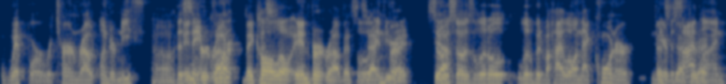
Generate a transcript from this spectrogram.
whip or return route underneath Uh, the same invert corner. route. They call this- a little invert route. That's exactly invert. right. So Yeah. so it's a little little bit of a high low on that corner near That's the exactly right. sideline,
